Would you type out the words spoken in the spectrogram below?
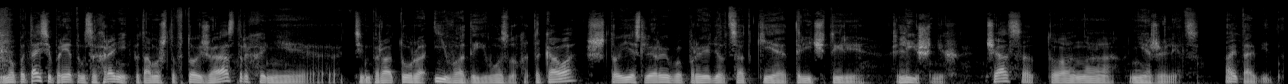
но пытайся при этом сохранить, потому что в той же Астрахани температура и воды, и воздуха такова, что если рыба проведет в садке 3-4 лишних часа, то она не жилец. А это обидно.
